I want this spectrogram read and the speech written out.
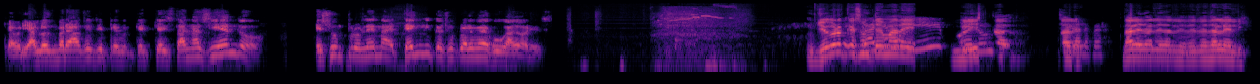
que abría los brazos y ¿qué, ¿qué están haciendo? ¿Es un problema de técnico, es un problema de jugadores? Yo creo que es un tema de... Dale, dale, dale, dale, dale, dale, Eli.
